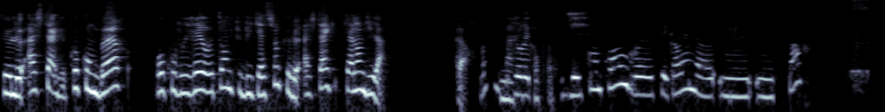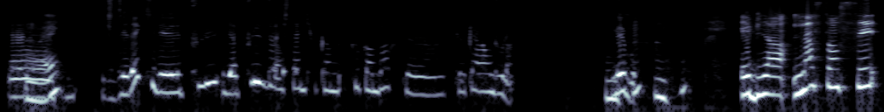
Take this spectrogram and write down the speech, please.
que le hashtag Cocumber recouvrirait autant de publications que le hashtag Calendula. Alors, Marie, penses-tu? Le concombre, c'est quand même euh, une, une star. Euh, Ouais. Je dirais qu'il est plus, il y a plus de hashtag cucum- cucumber que, que calendula. Mais bon. Mhm, mhm. Eh bien, l'instant C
